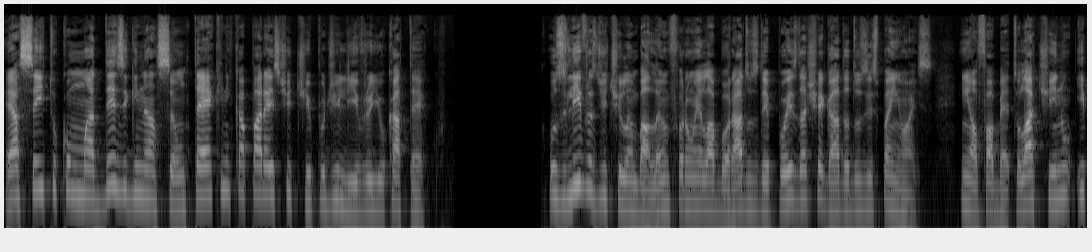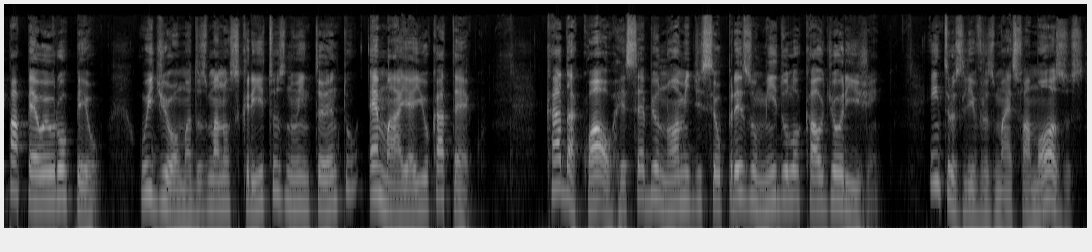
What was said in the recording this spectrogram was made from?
é aceito como uma designação técnica para este tipo de livro yucateco. Os livros de Tilambalam foram elaborados depois da chegada dos espanhóis, em alfabeto latino e papel europeu. O idioma dos manuscritos, no entanto, é maia yucateco. Cada qual recebe o nome de seu presumido local de origem. Entre os livros mais famosos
